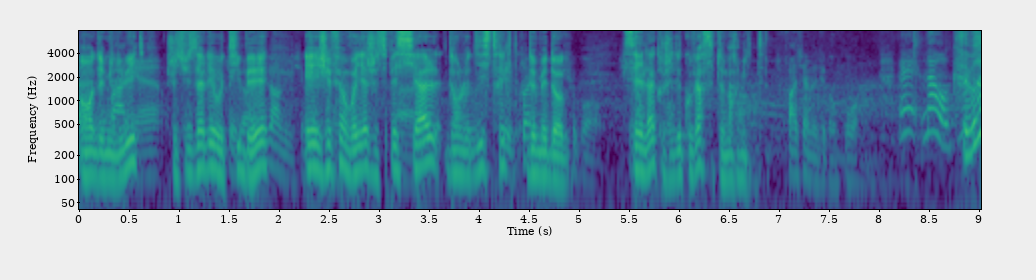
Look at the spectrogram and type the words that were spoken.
En 2008, je suis allé au Tibet et j'ai fait un voyage spécial dans le district de Medog. C'est là que j'ai découvert cette marmite. C'est vrai,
